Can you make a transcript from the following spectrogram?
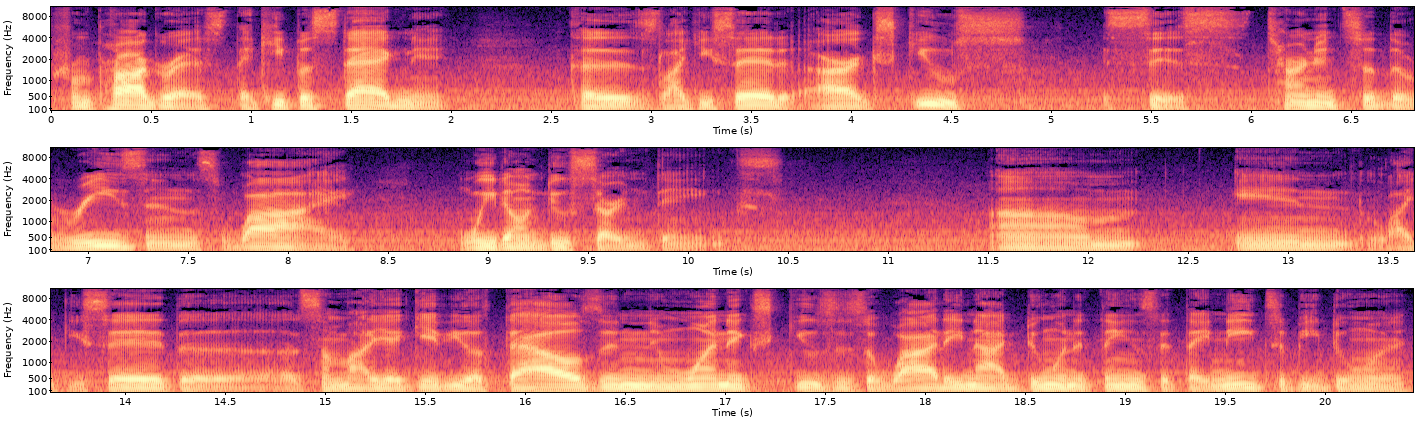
from progress. They keep us stagnant because like you said our excuses turn into the reasons why we don't do certain things. Um, and like you said, uh, somebody will give you a thousand and one excuses of why they not doing the things that they need to be doing.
